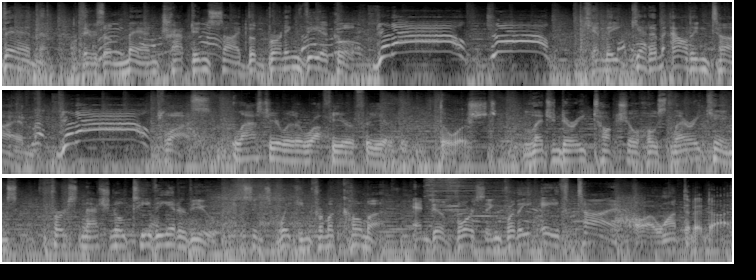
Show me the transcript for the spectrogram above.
Then there's a man trapped inside the burning vehicle. Get out! Jump! Can they get him out in time? Get out! Plus, Last year was a rough year for you. the worst. legendary talk show host Larry King's first national TV interview since waking from a coma and divorcing for the eighth time. Oh, I wanted to die.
